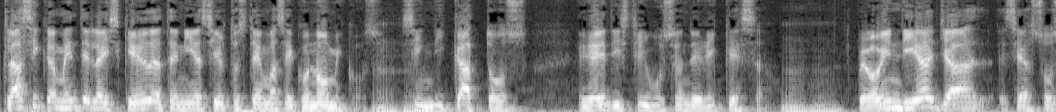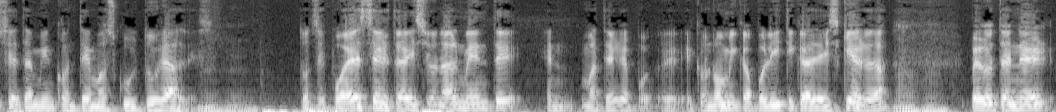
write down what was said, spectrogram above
clásicamente la izquierda tenía ciertos temas económicos, sindicatos, redistribución de riqueza. Pero hoy en día ya se asocia también con temas culturales. Entonces puede ser tradicionalmente en materia po- eh, económica, política de izquierda, pero tener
